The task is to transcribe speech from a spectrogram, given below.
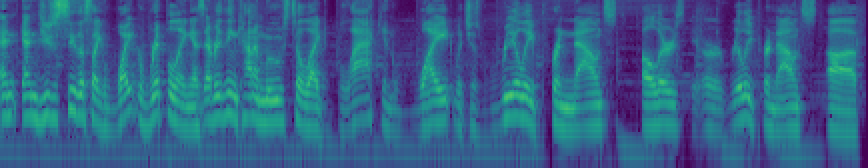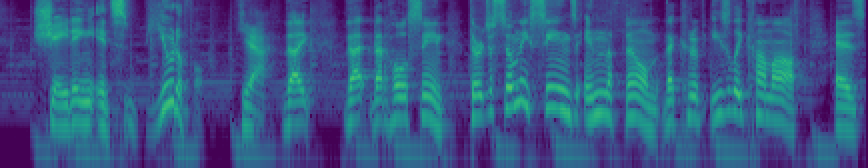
and and you just see this like white rippling as everything kind of moves to like black and white which is really pronounced colors or really pronounced uh shading it's beautiful Yeah, like that that whole scene. There are just so many scenes in the film that could have easily come off as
